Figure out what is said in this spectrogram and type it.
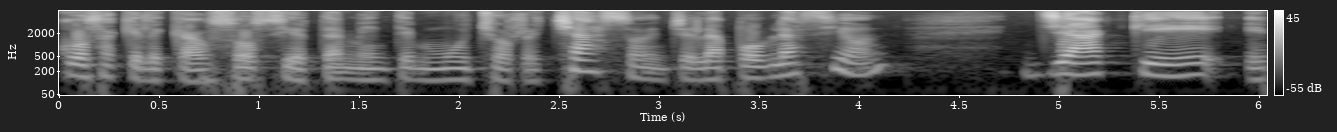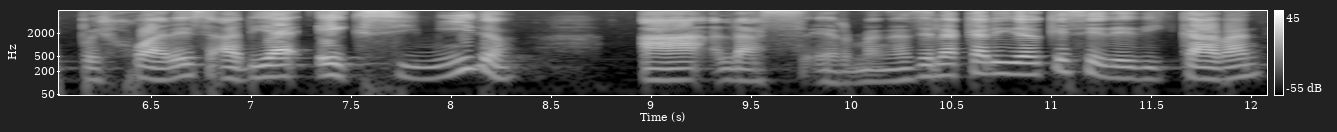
cosa que le causó ciertamente mucho rechazo entre la población, ya que eh, pues Juárez había eximido a las hermanas de la caridad que se dedicaban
